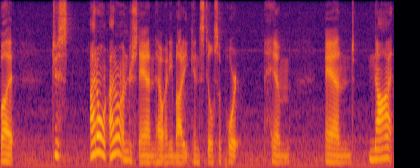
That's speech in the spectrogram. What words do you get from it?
but just I don't I don't understand how anybody can still support him and not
